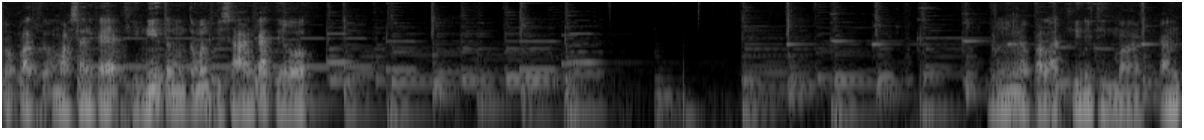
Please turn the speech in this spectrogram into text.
coklat keemasan kayak gini teman-teman bisa angkat yo. Hmm, apalagi ini dimakan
